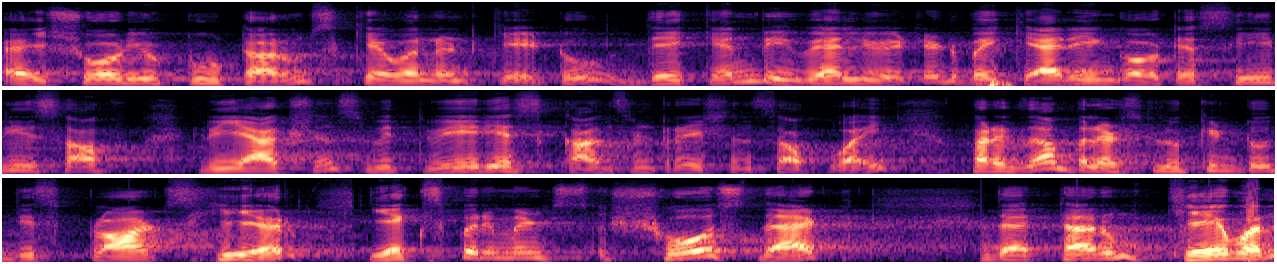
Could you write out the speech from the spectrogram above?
I showed you two terms K1 and K2 they can be evaluated by carrying out a series of reactions with various concentrations of Y. For example, let us look into these plots here the experiments shows that the term K1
